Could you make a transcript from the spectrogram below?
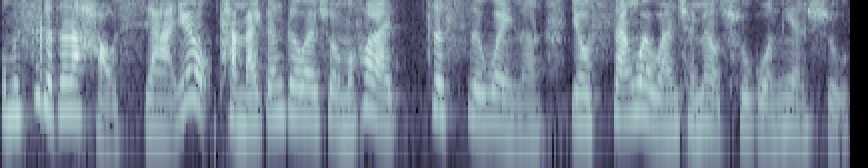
我们四个真的好瞎，因为坦白跟各位说，我们后来这四位呢，有三位完全没有出国念书，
